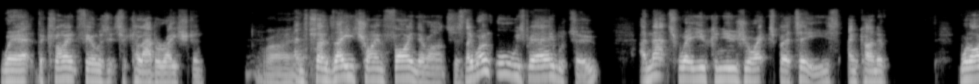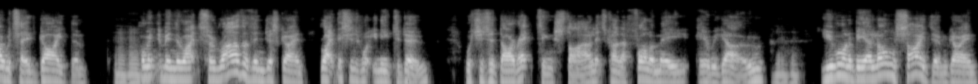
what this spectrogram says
where the client feels it's a collaboration. Right. And so they try and find their answers. They won't always be able to. And that's where you can use your expertise and kind of what I would say guide them, mm-hmm. point them in the right. So rather than just going, right, this is what you need to do, which is a directing style, it's kind of follow me, here we go. Mm-hmm. You want to be alongside them going,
